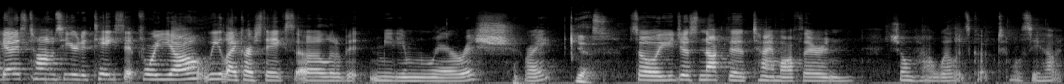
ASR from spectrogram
guys, Tom's here to taste it for y'all. We like our steaks a little bit medium rare-ish, right? Yes. So you just knock the thyme off there and show them how well it's cooked. We'll see how it,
